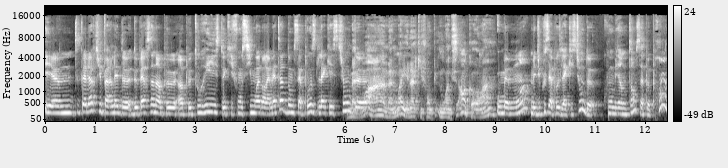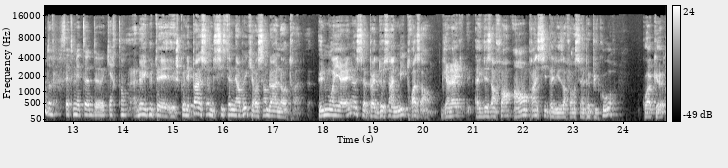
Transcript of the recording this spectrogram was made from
Et euh, tout à l'heure, tu parlais de, personnes un peu, un peu touristes qui font six mois dans la méthode, donc ça pose la question même de. Moi, hein, même moi, il y en a qui font moins que ça encore. Hein. Ou même moins, mais du coup, ça pose la question de combien de temps ça peut prendre, cette méthode Kertan? Eh ben, Écoutez, je connais pas un seul système nerveux qui ressemble à un autre. Une moyenne, ça peut être deux ans et demi, trois ans. Il y en a avec des enfants, en principe, avec des enfants, c'est un peu plus court, quoique.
